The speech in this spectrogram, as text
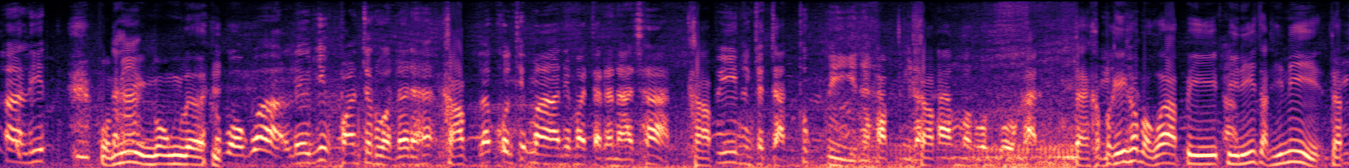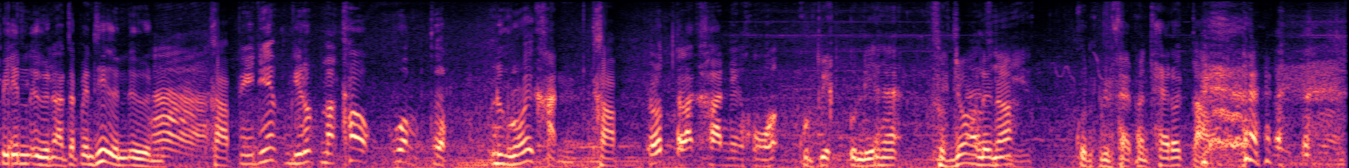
5ลิตรผมนี่ะฮะงงเลยเขาบอกว่าเร็วยิ่งปานจรวดเลยนะฮะครับแล้วคนที่มาเนี่ยมาจากนานาชาติ ครับปีหนึ่งจะจัดทุกปีนะครับมีหลาครัยบครั้งมารวมตัวกันแต่เมื่อกี้เขาบอกว่าปีปีนี้จัดที่นี่ แต่ปีอื่นๆอาจจะเป็นที่อื่นอ่าๆครับ ปีนี้มีรถมาเข้าร่วมเกือบ 100 คัน ครับ รถแต่ละคันเนี่ยโอ้โหคุณปิดคุณนี้ฮะสุดยอดเลยเนอะ คุณเป็นแฟนพันธุ์แท้รถเก่า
